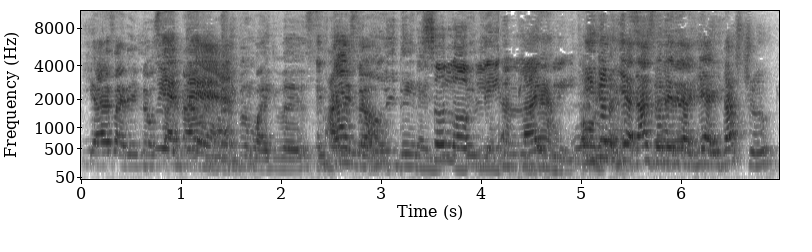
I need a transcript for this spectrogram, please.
Yes, I didn't know We are Staten Island there. was even like this. If I didn't the know. that So lovely and lively. down. You're gonna- yeah, that's the only Yeah. day. Yeah, that's true.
